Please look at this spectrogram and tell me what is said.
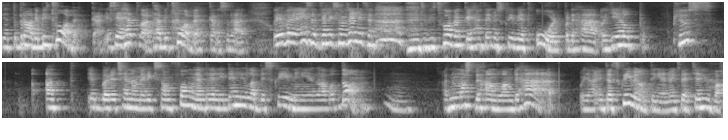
jättebra, det blir två böcker. Jag ser helt klart att det här blir två böcker och sådär. Och jag började inse att jag liksom redan liksom, det blir två böcker, jag har inte ännu skrivit ett ord på det här och hjälp. Plus att jag började känna mig liksom fången redan i den lilla beskrivningen jag gav åt dem. Att nu måste det handla om det här. Och jag har inte ens skrivit någonting ännu, inte vet jag ju vad,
